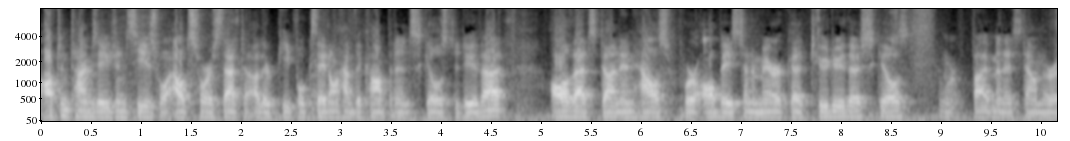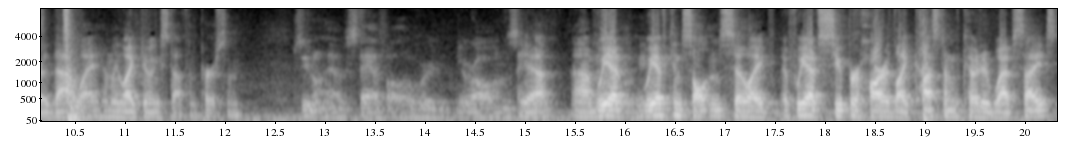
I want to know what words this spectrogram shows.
Oftentimes agencies will outsource that to other people because they don't have the competent skills to do that. All of that's done in house. We're all based in America to do those skills, and we're five minutes down the road that way. And we like doing stuff in person. So you don't have staff all over. You're all on the same. Yeah, um, we have we have consultants. So like, if we have super hard like custom coded websites,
